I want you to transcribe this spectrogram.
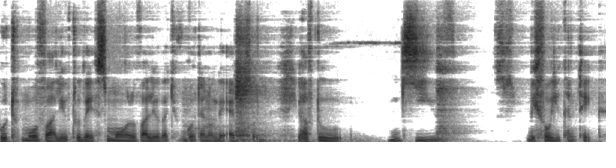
put more value to the small value that you've gotten on the episode. You have to give before you can take.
